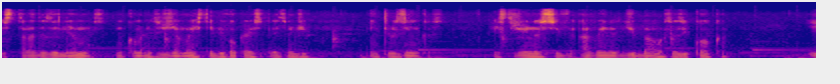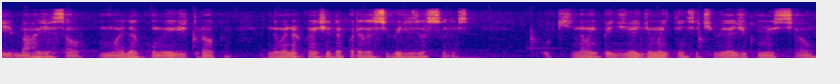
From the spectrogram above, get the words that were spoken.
estradas e lhamas, o comércio jamais teve qualquer expressão de entre os incas, restringindo-se à venda de balsas e coca e barras de sal, moeda com meio de troca, não era conhecida por essas civilizações, o que não impedia de uma intensa atividade comercial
